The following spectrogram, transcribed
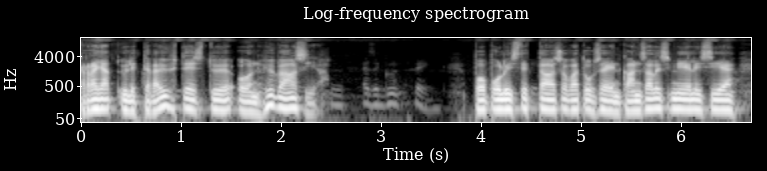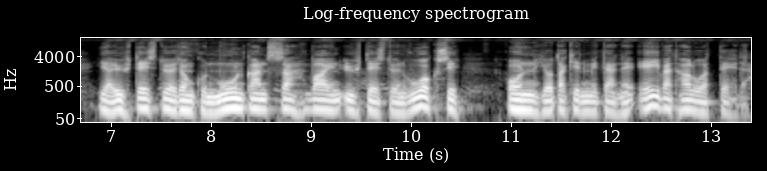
rajat ylittävä yhteistyö on hyvä asia. Populistit taas ovat usein kansallismielisiä ja yhteistyö jonkun muun kanssa vain yhteistyön vuoksi on jotakin, mitä ne eivät halua tehdä.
